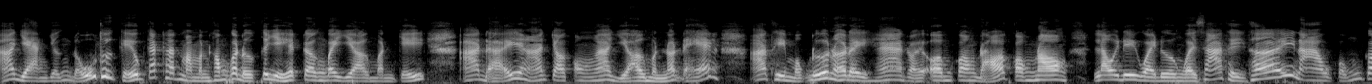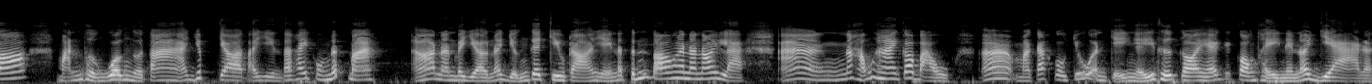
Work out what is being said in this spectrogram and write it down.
à, dàn dựng đủ thứ kiểu cách hết mà mình không có được cái gì hết trơn. Bây giờ mình chỉ à, để à, cho con à, vợ mình nó đẻ à, thêm một đứa nữa đi ha. Rồi ôm con đỏ con non lôi đi ngoài đường ngoài xá thì thế nào cũng có. Mạnh thường quân người ta hả giúp cho tại vì người ta thấy con nít mà đó nên bây giờ nó dựng cái chiêu trò như vậy nó tính toán nó nói là à, nó không hay có bầu. À, mà các cô chú anh chị nghĩ thử coi hả cái con thì này nó già rồi.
